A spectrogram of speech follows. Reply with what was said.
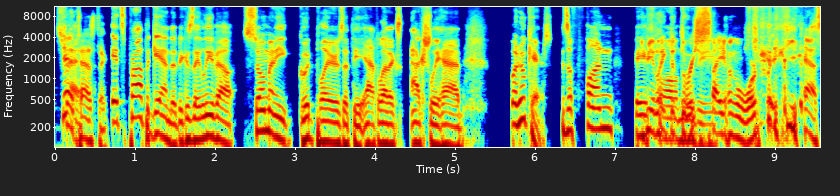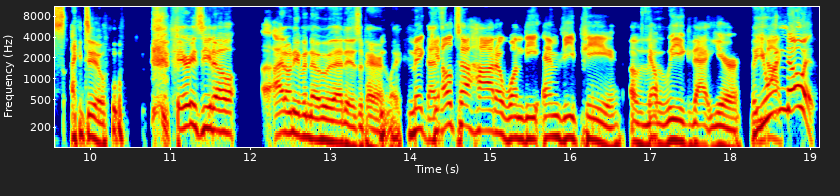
It's Yeah. fantastic. It's propaganda because they leave out so many good players that the Athletics actually had. But who cares? It's a fun You baseball mean like the three movie. Cy Young Award? yes, I do. Barry Zito, I don't even know who that is. Apparently, Miguel Tejada won the MVP of the Yep. league that year. but you not, wouldn't know it.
